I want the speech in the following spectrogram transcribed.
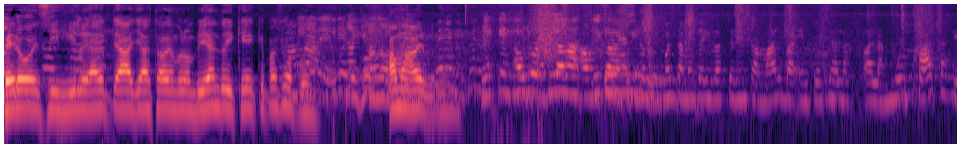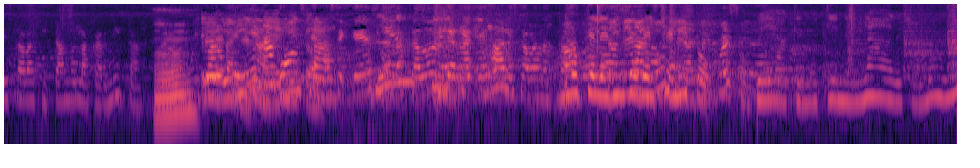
Pero el sigilo ya, ya, ya estaba embrombeando. ¿Y qué, qué pasó? Pues? Vamos a ver. Ahorita supuestamente iba a hacer un tamal, va, entonces a las, a las muy patas le estaba quitando la carnita. Y le. Lo que dije del chelito. Vea que no tiene nada de jamón, nada.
